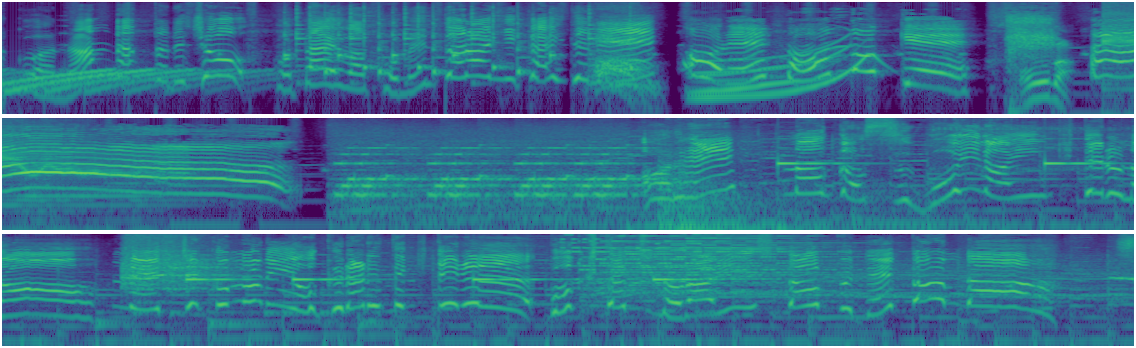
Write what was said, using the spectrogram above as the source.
った3色は何だったでしょう？答えはコメント欄に書いてね。あれ？なんだっけ？そうだ。あれ？なんかすごい LINE 来てるな。めっちゃくもりん送られてきてる。僕たちの LINE スタンプ出たんだ。ス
